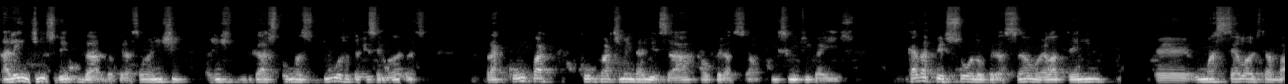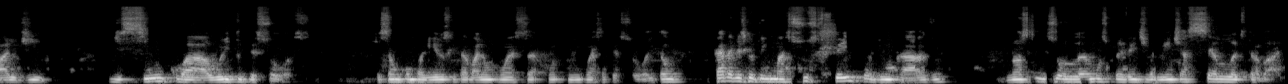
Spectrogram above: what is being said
além disso, dentro da, da, operação, a gente, a gente gastou umas duas ou três semanas para compartimentalizar a operação. O que significa isso? Cada pessoa da operação, ela tem é, uma célula de trabalho de de cinco a oito pessoas, que são companheiros que trabalham com essa, com, essa pessoa. Então, cada vez que eu tenho uma suspeita de um caso, nós isolamos preventivamente a célula de trabalho.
